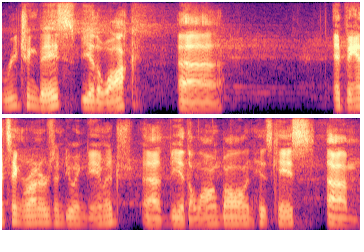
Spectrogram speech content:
reaching base via the walk, uh, advancing runners and doing damage uh, via the long ball in his case, um,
